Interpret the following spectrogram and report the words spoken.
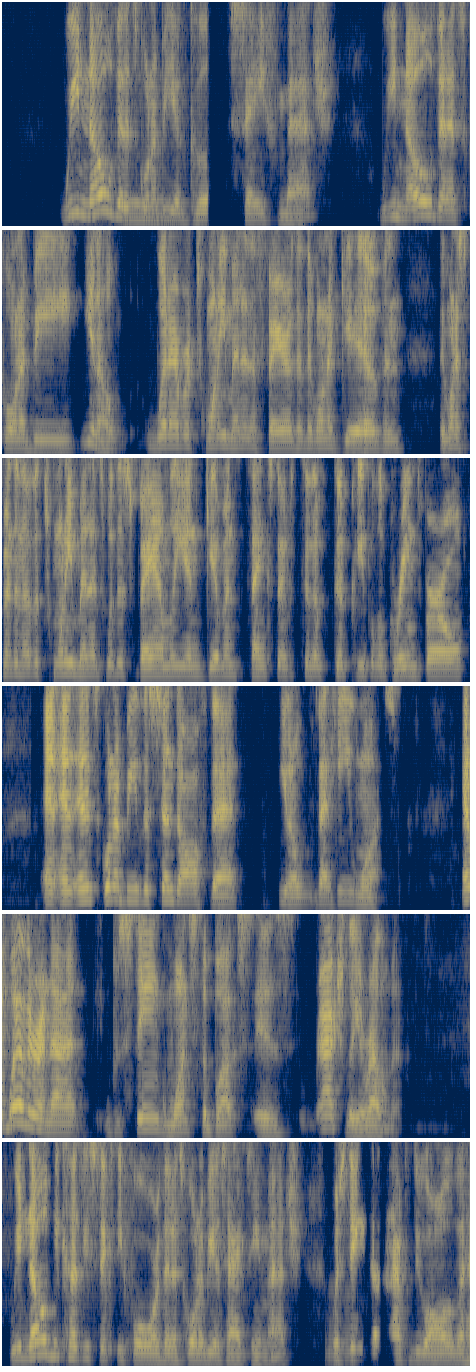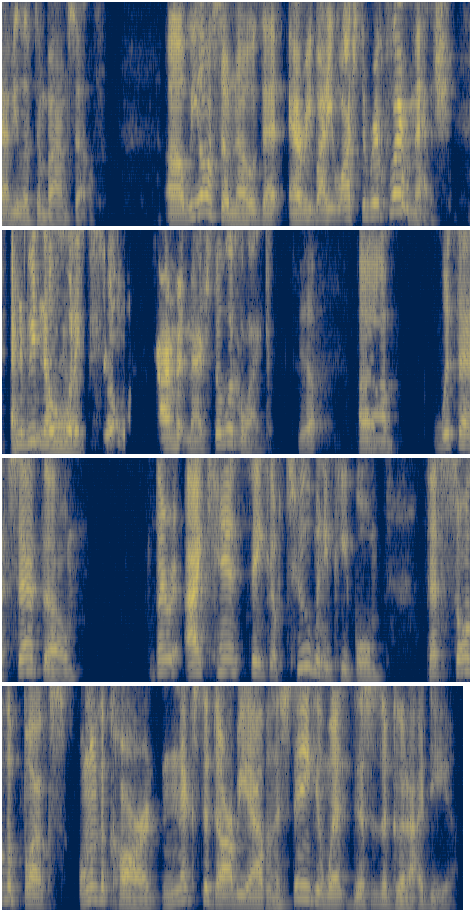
We know that it's going to be mm. a good, safe match. We know that it's going to be, you know, whatever 20 minute affair that they're going to give, and they want to spend another 20 minutes with his family and giving thanks to, to the good people of Greensboro. And, and, and it's going to be the send off that, you know, that he wants. And whether or not Sting wants the Bucks is actually irrelevant. We know because he's 64 that it's going to be a tag team match where mm-hmm. Sting doesn't have to do all of the heavy lifting by himself. Uh, we also know that everybody watched the Ric Flair match, and we know yes. what a still retirement match to look like. Yep. Uh, with that said, though, there I can't think of too many people that saw the Bucks on the card next to Darby Allin and Sting and went, "This is a good idea."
